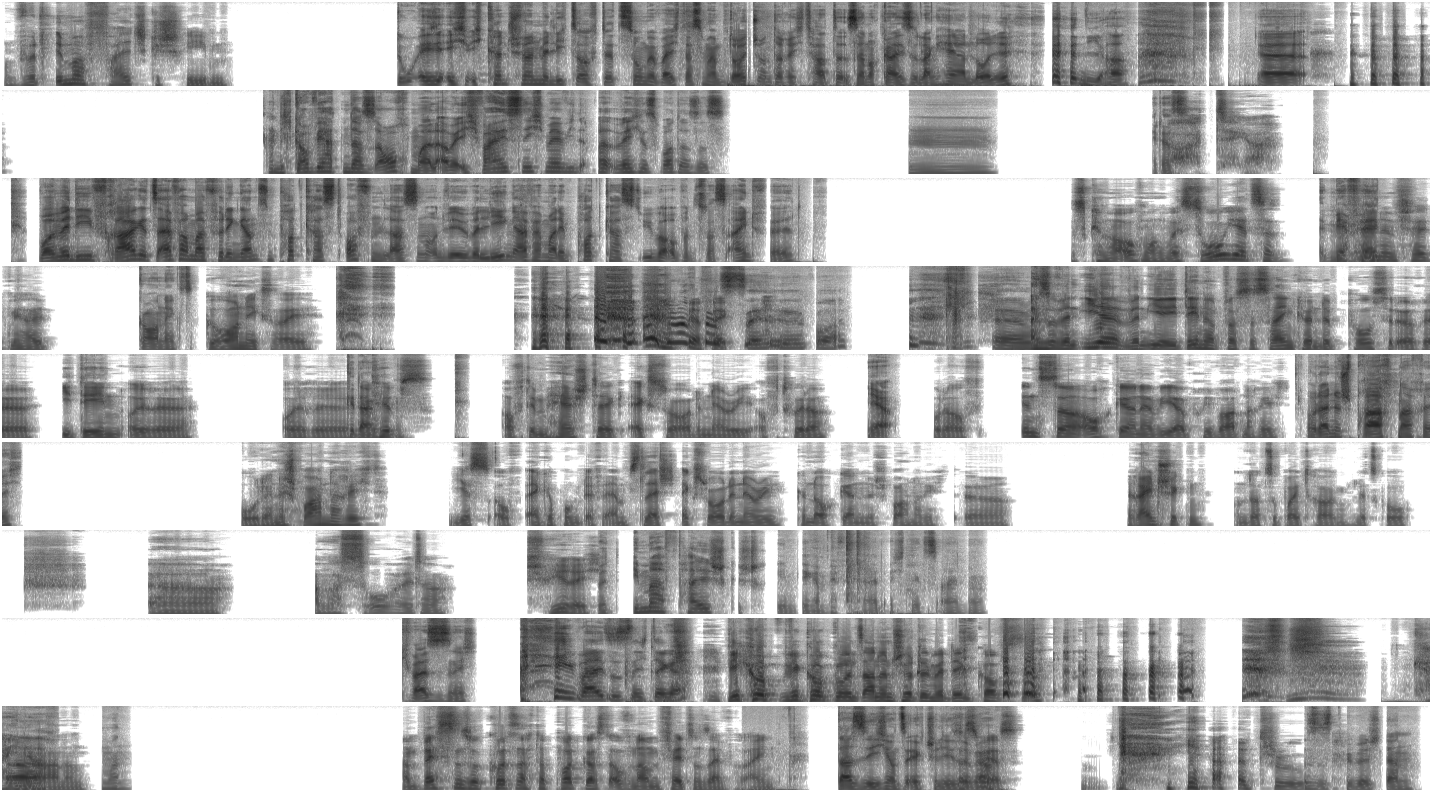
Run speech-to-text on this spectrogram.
und wird immer falsch geschrieben? Du, ich, ich, könnte schwören, mir liegt's auf der Zunge, weil ich das in meinem Deutschunterricht hatte. Ist ja noch gar nicht so lange her, lol. ja. Äh, und ich glaube, wir hatten das auch mal, aber ich weiß nicht mehr, wie, welches Wort das ist. Hm. Ja, das, Boah, Digga. wollen wir die Frage jetzt einfach mal für den ganzen Podcast offen lassen und wir überlegen einfach mal den Podcast über, ob uns was einfällt? Das können wir auch machen, weil so jetzt Mir fällt fällt mir halt gar nichts. gar nichts ein. Perfekt. Ähm, Also wenn ihr, wenn ihr Ideen habt, was das sein könnte, postet eure Ideen, eure, eure Gedanken. Tipps auf dem Hashtag Extraordinary auf Twitter. Ja. Oder auf Insta auch gerne via Privatnachricht. oder eine Sprachnachricht. Oder eine Sprachnachricht. Yes, auf anchor.fm slash extraordinary. Könnt ihr auch gerne eine Sprachnachricht äh, reinschicken und dazu beitragen. Let's go. Äh, aber so, Alter. Schwierig. Wird immer falsch geschrieben, Digga. Mir fällt halt echt nichts ein, ne? Ich weiß es nicht. ich weiß es nicht, Digga. Wir, gucken, wir gucken uns an und schütteln mit dem Kopf. So. Keine Ach, Ahnung. Mann. Am besten so kurz nach der Podcastaufnahme fällt es uns einfach ein. Da sehe ich uns actually Das sogar. wär's. ja, true. Das ist typisch dann.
